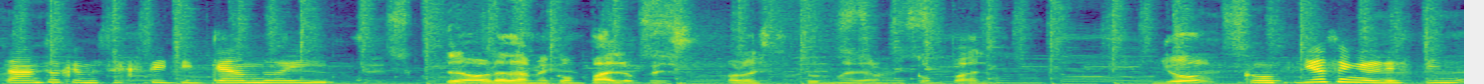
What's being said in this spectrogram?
tanto que me estás criticando ahí, pero ahora dame con palo, pues. Ahora es tu turno de darme con palo. Yo, ¿confías en el destino?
